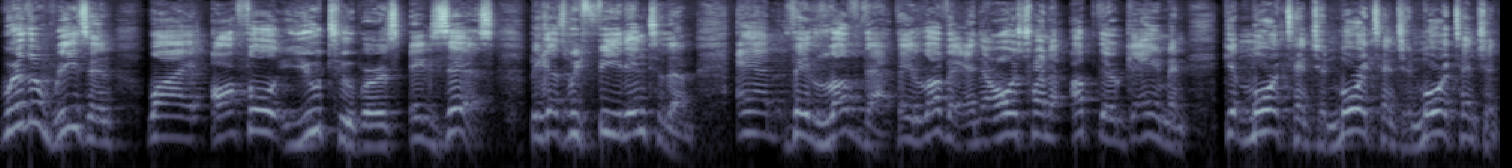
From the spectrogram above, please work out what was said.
We're the reason why awful YouTubers exist, because we feed into them. And they love that, they love it, and they're always trying to up their game and get more attention, more attention, more attention.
